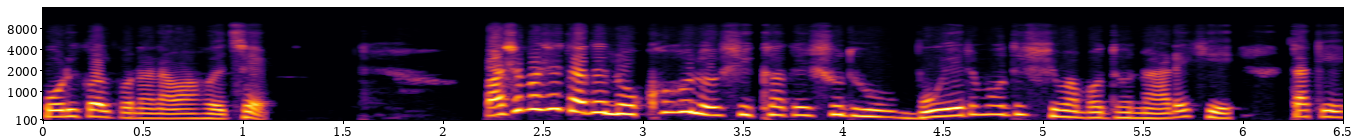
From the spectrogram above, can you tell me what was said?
পরিকল্পনা নেওয়া হয়েছে। পাশাপাশি তাদের লক্ষ্য হলো শিক্ষাকে শুধু বইয়ের মধ্যে সীমাবদ্ধ না রেখে তাকে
